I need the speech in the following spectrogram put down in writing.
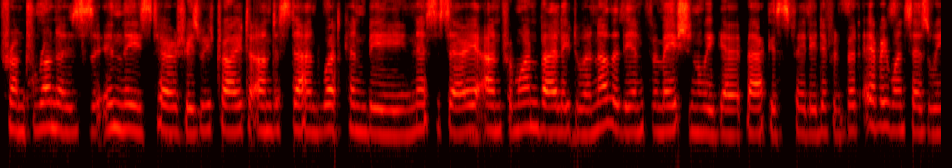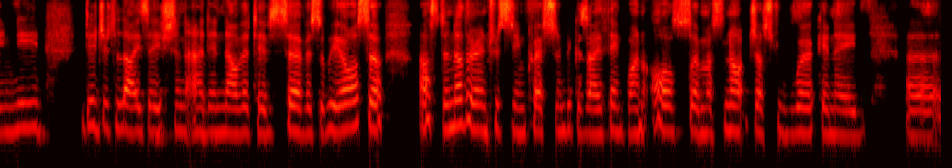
front runners in these territories. We've tried to understand what can be necessary. And from one valley to another, the information we get back is fairly different. But everyone says we need digitalization and innovative service. We also asked another interesting question because I think one also must not just work in a uh,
